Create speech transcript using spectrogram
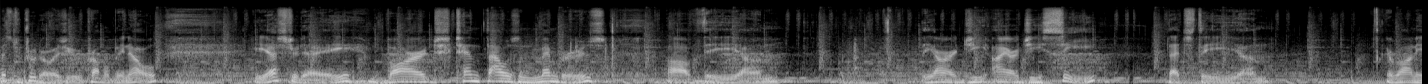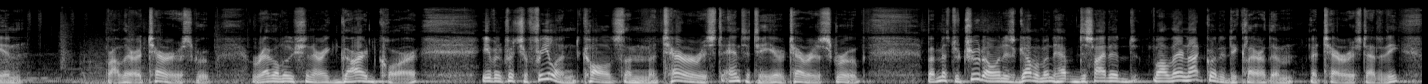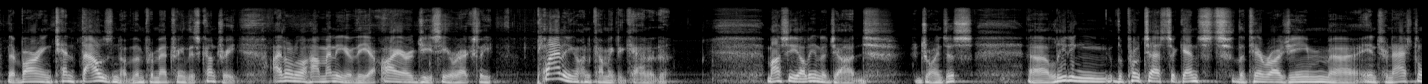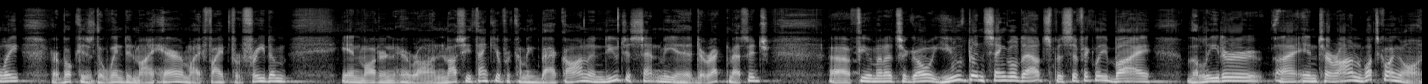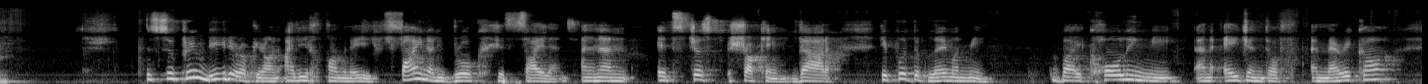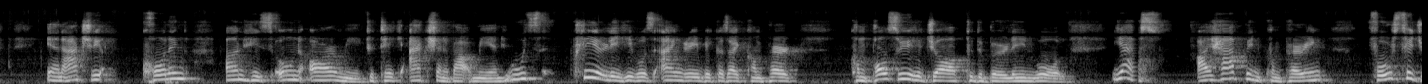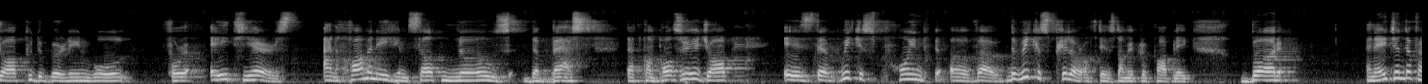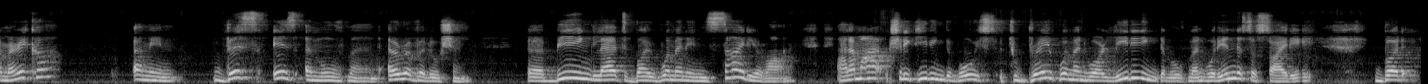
Mr. Trudeau, as you probably know, yesterday barred 10,000 members of the um, the RG, IRGC, that's the um, Iranian, well, they're a terrorist group, Revolutionary Guard Corps. Even Chrystia Freeland calls them a terrorist entity or terrorist group. But Mr. Trudeau and his government have decided, well, they're not going to declare them a terrorist entity. They're barring 10,000 of them from entering this country. I don't know how many of the IRGC are actually planning on coming to Canada. Masih Alinejad joins us, uh, leading the protests against the terror regime uh, internationally. Her book is The Wind in My Hair My Fight for Freedom in Modern Iran. Masih, thank you for coming back on. And you just sent me a direct message uh, a few minutes ago. You've been singled out specifically by the leader uh, in Tehran. What's going on? The supreme leader of Iran, Ali Khamenei, finally broke his silence. And then it's just shocking that he put the blame on me by calling me an agent of America and actually calling on his own army to take action about me. And he was clearly he was angry because I compared compulsory hijab to the Berlin Wall. Yes, I have been comparing forced hijab to the Berlin Wall for eight years. And Khamenei himself knows the best that compulsory hijab is the weakest point of uh, the weakest pillar of the Islamic Republic. But an agent of America, I mean, this is a movement, a revolution. Uh, being led by women inside Iran. And I'm actually giving the voice to brave women who are leading the movement within the society. But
